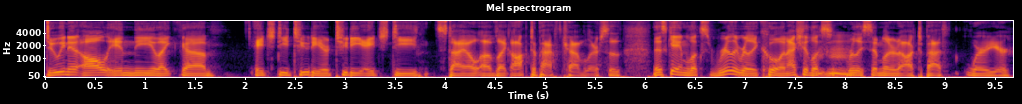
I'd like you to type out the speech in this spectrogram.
doing it all in the like. um HD 2D or 2D HD style of like Octopath Traveler. So this game looks really really cool and actually looks really similar to Octopath where you're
